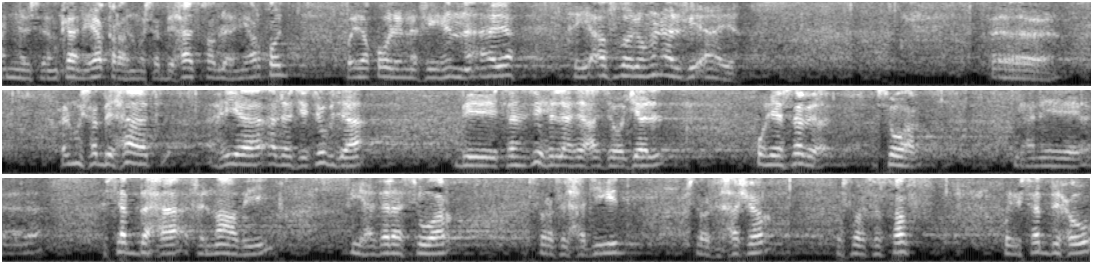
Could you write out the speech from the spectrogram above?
أن الإسلام كان يقرأ المسبحات قبل أن يرقد ويقول إن فيهن آية هي أفضل من ألف آية. المسبحات هي التي تبدأ بتنزيه الله عز وجل وهي سبع سور. يعني آه، سبح في الماضي فيها ثلاث سور سورة الحديد وسورة الحشر وسورة الصف. ويسبح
